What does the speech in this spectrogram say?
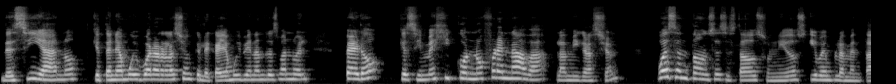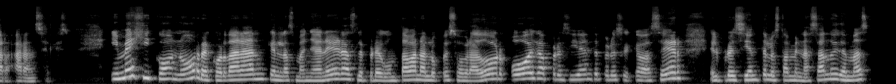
decía, ¿no? Que tenía muy buena relación, que le caía muy bien a Andrés Manuel, pero que si México no frenaba la migración, pues entonces Estados Unidos iba a implementar aranceles. Y México, ¿no? Recordarán que en las mañaneras le preguntaban a López Obrador, oiga, presidente, pero es que ¿qué va a hacer? El presidente lo está amenazando y demás.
